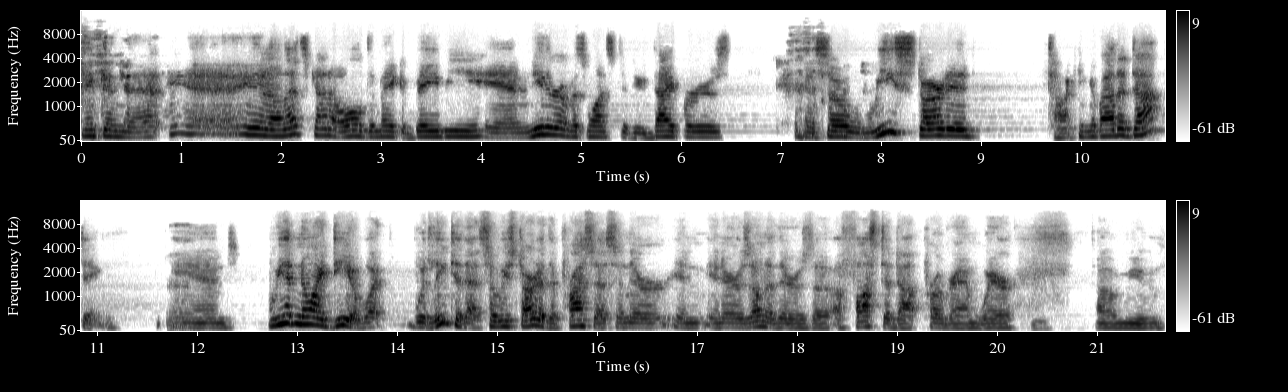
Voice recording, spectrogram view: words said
thinking that, yeah, you know, that's kind of old to make a baby, and neither of us wants to do diapers. And so we started talking about adopting. Uh-huh. And we had no idea what would lead to that. So we started the process, and there in, in Arizona, there's a, a FOST-ADOPT program where hmm. um, you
